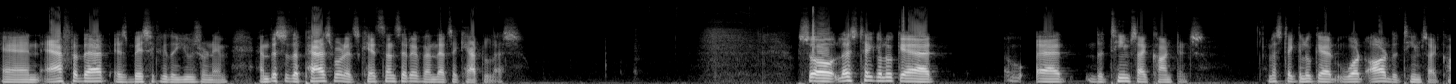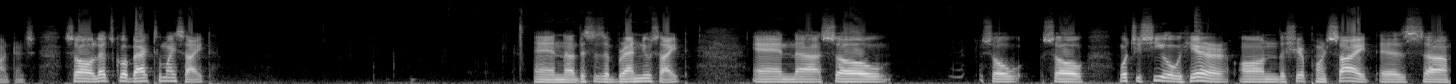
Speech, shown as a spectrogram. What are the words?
And after that is basically the username. And this is the password it's case sensitive and that's a capital S. So let's take a look at at the team site contents. Let's take a look at what are the team site contents. So let's go back to my site and uh, this is a brand new site. And uh, so so so what you see over here on the SharePoint site is uh,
